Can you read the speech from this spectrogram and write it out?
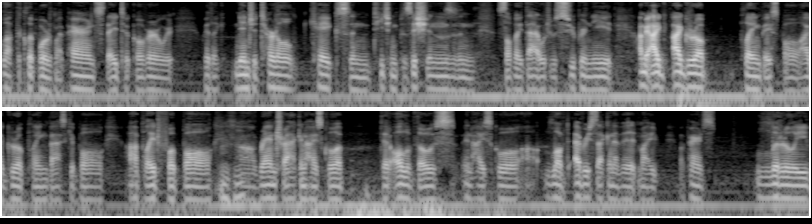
left the clipboard with my parents. They took over. We, we had like Ninja Turtle cakes and teaching positions and stuff like that, which was super neat. I mean, I I grew up playing baseball. I grew up playing basketball. I played football. Uh, ran track in high school. I did all of those in high school. Uh, loved every second of it. My my parents literally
